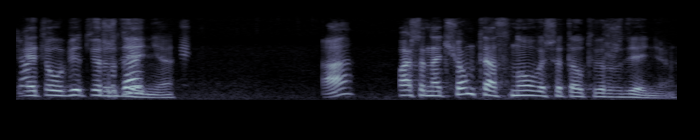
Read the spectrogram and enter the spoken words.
это утверждение? А? Паша, на чем ты основываешь это утверждение?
